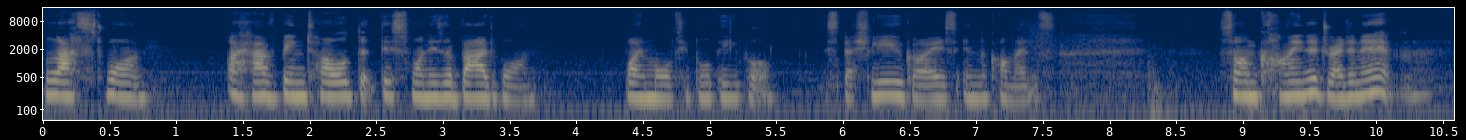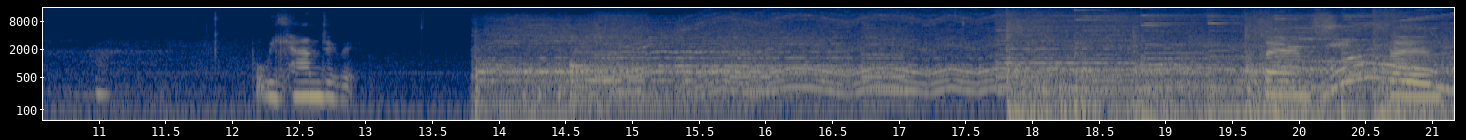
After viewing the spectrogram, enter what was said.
Last one. I have been told that this one is a bad one by multiple people, especially you guys in the comments. So I'm kind of dreading it. But we can do it. Boom, boom.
